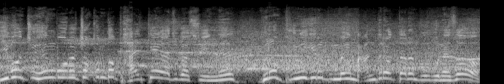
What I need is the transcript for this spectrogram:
이번 주 행보를 조금 더 밝게 가져갈 수 있는 그런 분위기를 분명히 만들었다는 부분에서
